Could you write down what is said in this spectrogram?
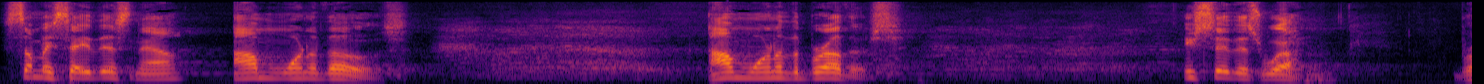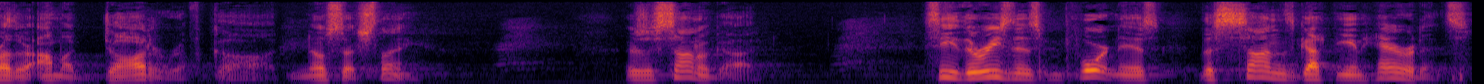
Somebody say this now. I'm one of those. I'm one of the brothers. You say this, well, brother, I'm a daughter of God. No such thing. There's a son of God. See, the reason it's important is the son's got the inheritance.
